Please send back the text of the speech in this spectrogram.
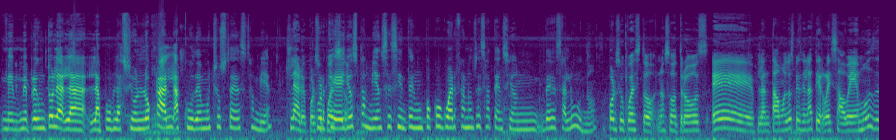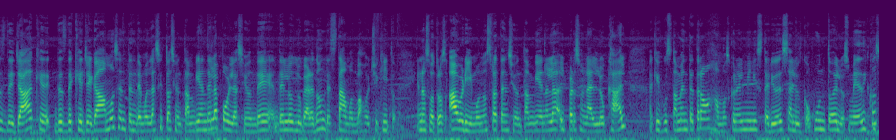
me, pregunto, ¿la, la, población local acude mucho a ustedes también? Claro, por supuesto. Porque ellos también se sienten un poco huérfanos de esa atención de salud, ¿no? Por supuesto, nosotros eh, plantamos los pies en la tierra y sabemos desde ya que desde que llegamos entendemos la situación también de la población de, de los lugares donde estamos, bajo chiquito. Y nosotros abrimos nuestra atención también al personal local. Aquí justamente trabajamos con el Ministerio de Salud Conjunto de los Médicos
